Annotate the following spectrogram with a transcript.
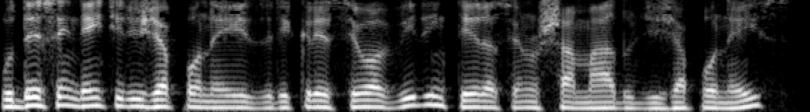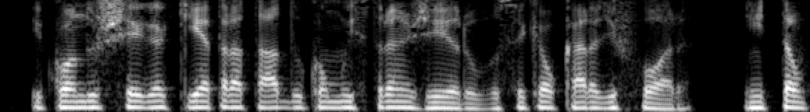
o descendente de japonês, ele cresceu a vida inteira sendo chamado de japonês, e quando chega aqui é tratado como estrangeiro, você que é o cara de fora. Então,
